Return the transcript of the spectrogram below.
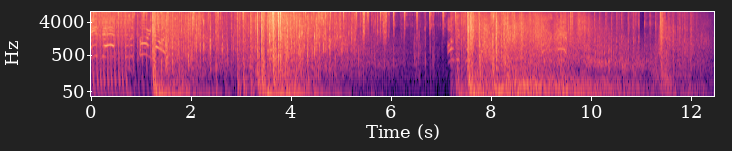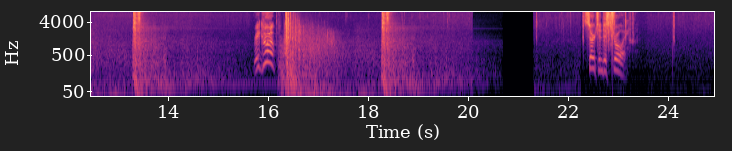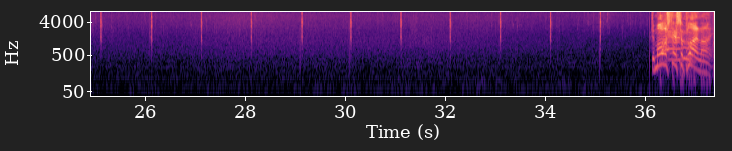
Advance to the courtyard! On the courtyard! Over there! Regroup. Search and destroy. Demolish their supply line.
